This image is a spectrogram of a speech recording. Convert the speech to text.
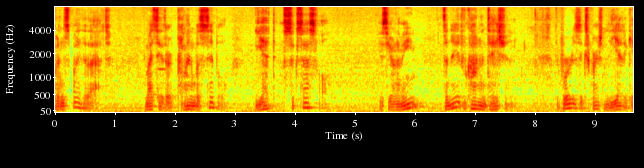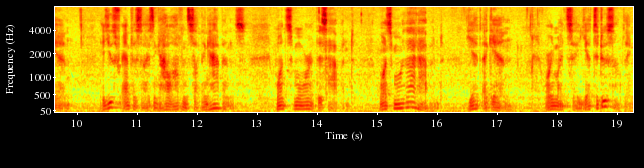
But in spite of that, you might say their plan was simple, yet successful. You see what I mean? It's a negative connotation. The word is expression yet again. Used for emphasizing how often something happens. Once more, this happened. Once more, that happened. Yet again. Or you might say, yet to do something.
